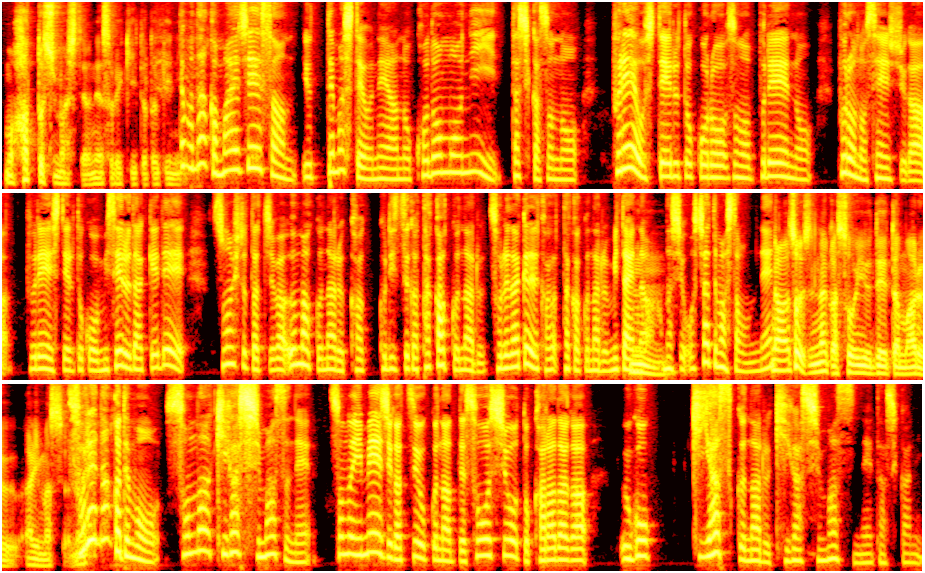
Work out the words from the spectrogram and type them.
もうハッとしましたよね、それ聞いたときに。でもなんか前 J さん言ってましたよね。あの子供に確かそのプレーをしているところ、そのプレーのプロの選手がプレーしているところを見せるだけで、その人たちは上手くなる確率が高くなる。それだけで高くなるみたいな話をおっしゃってましたもんね。うん、あそうですね。なんかそういうデータもある、ありますよね。それなんかでも、そんな気がしますね。そのイメージが強くなって、そうしようと体が動きやすくなる気がしますね。確かに。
